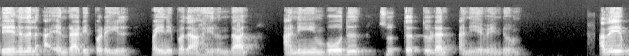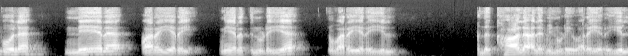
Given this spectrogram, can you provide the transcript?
பேணுதல் என்ற அடிப்படையில் பயணிப்பதாக இருந்தால் அணியும் போது சுத்தத்துடன் அணிய வேண்டும். அதே போல நேர வரையறை நேரத்தினுடைய வரையறையில் அந்த கால அளவினுடைய வரையறையில்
